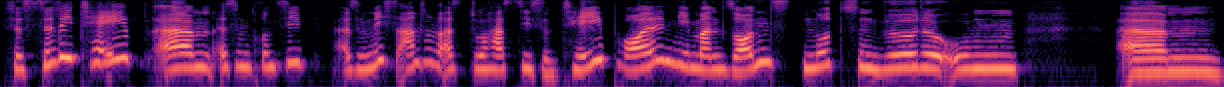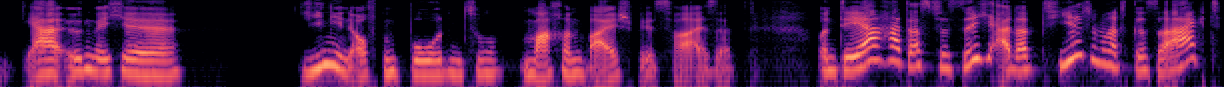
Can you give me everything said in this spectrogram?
Facilitape ähm, ist im Prinzip also nichts anderes als du hast diese Tape-Rollen, die man sonst nutzen würde, um ähm, ja irgendwelche Linien auf dem Boden zu machen beispielsweise. Und der hat das für sich adaptiert und hat gesagt,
